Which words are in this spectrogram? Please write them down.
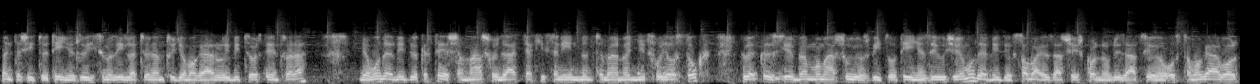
mentesítő tényező, hiszen az illető nem tudja magáról, hogy mi történt vele. De a modern idők ezt teljesen máshogy látják, hiszen én döntöm el, mennyit fogyasztok. Következőben ma már súlyosbító tényező, úgyhogy a modern idők szabályozása és kanonizációja hozta magával,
